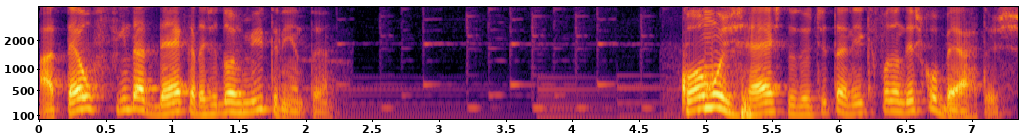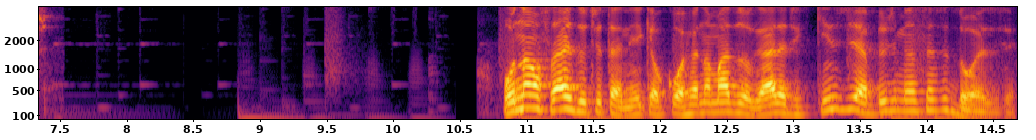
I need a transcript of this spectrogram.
até o fim da década de 2030 como os restos do Titanic foram descobertos. O naufrágio do Titanic ocorreu na madrugada de 15 de abril de 1912.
